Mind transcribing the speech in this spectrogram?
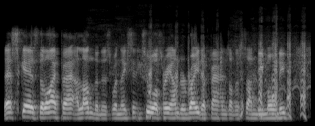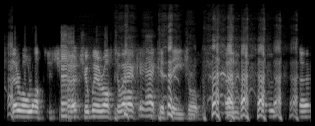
that scares the life out of Londoners when they see two or three hundred Raider fans on a Sunday morning. They're all off to church, and we're off to our, our cathedral. Um, so, so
